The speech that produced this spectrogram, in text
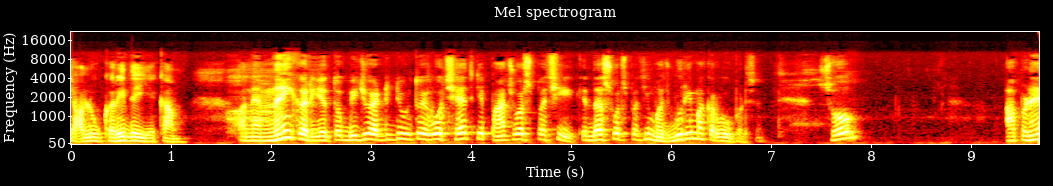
ચાલુ કરી દઈએ કામ. અને નહીં કરીએ તો બીજો એટીટ્યૂડ તો એવો છે જ કે પાંચ વર્ષ પછી કે દસ વર્ષ પછી મજબૂરીમાં કરવું પડશે. સો આપણે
